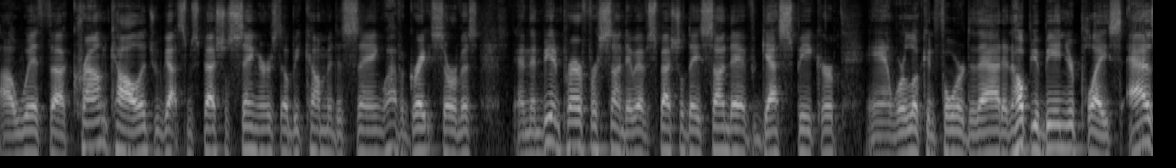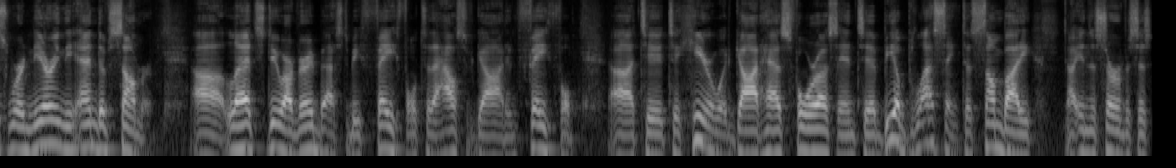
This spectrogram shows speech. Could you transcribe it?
uh, with uh, Crown College. We've got some special singers. They'll be coming to sing. We'll have a great service. And then be in prayer for Sunday. We have a special day Sunday, we have a guest speaker, and we're looking forward to that. And hope you be in your place as we're nearing the end of summer. Uh, let's do our very best to be faithful to the house of God and faithful uh, to, to hear what God has for us and to be a blessing to somebody uh, in the services.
